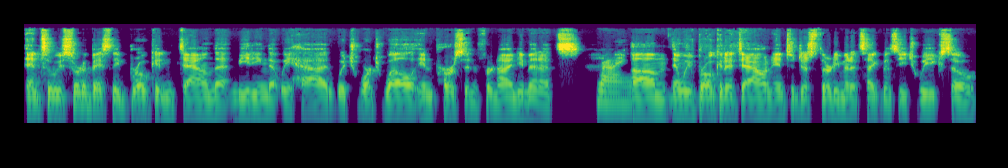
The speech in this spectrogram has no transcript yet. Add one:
And so we sort of basically broken down that meeting that we had, which worked well in person for 90 minutes. Right. Um, and we've broken it down into just 30 minute segments each week. So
